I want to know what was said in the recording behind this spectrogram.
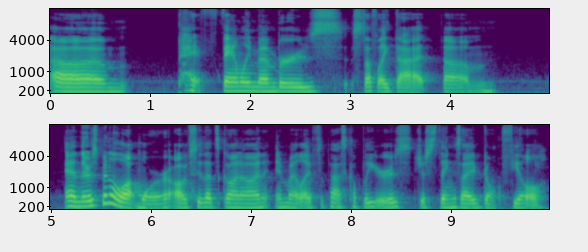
um, pa- family members, stuff like that. Um, and there's been a lot more, obviously, that's gone on in my life the past couple years. Just things I don't feel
